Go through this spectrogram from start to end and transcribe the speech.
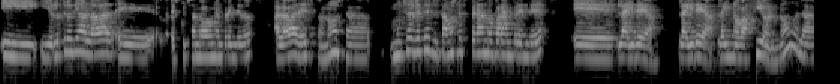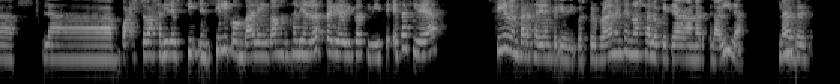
Y, y el otro día hablaba, eh, escuchando a un emprendedor, hablaba de esto, ¿no? O sea, muchas veces estamos esperando para emprender eh, la idea, la idea, la innovación, ¿no? La, la, esto va a salir en Silicon Valley, vamos a salir en los periódicos y dice, esas ideas sirven para salir en periódicos, pero probablemente no sea lo que te haga ganarte la vida, ¿no? Entonces,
